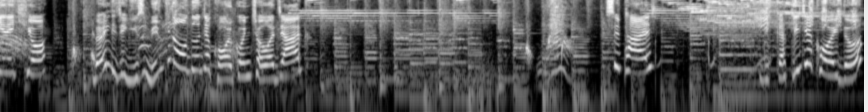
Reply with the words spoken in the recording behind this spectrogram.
gerekiyor. Böylece yüzü mümkün olduğunca korkunç olacak. Süper. Dikkatlice koyduk.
